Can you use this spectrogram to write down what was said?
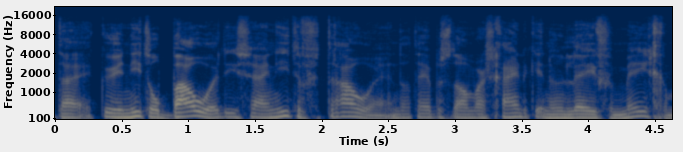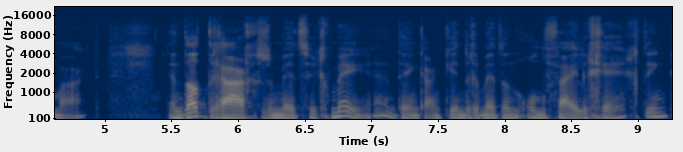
daar kun je niet op bouwen, die zijn niet te vertrouwen. En dat hebben ze dan waarschijnlijk in hun leven meegemaakt. En dat dragen ze met zich mee. Hè. Denk aan kinderen met een onveilige hechting.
